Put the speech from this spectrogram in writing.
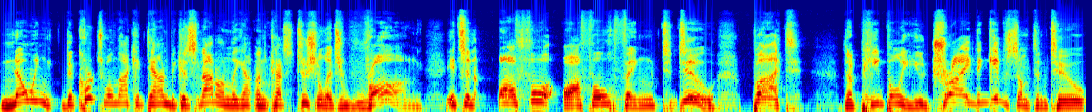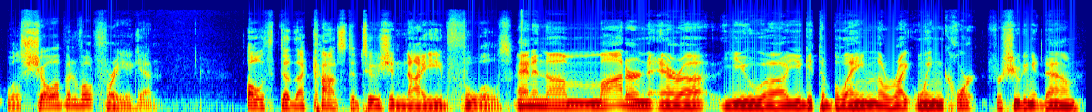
knowing the courts will knock it down because it's not only unconstitutional, it's wrong. It's an awful, awful thing to do. But the people you tried to give something to will show up and vote for you again. Oath to the Constitution, naive fools. And in the modern era, you uh, you get to blame the right wing court for shooting it down,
